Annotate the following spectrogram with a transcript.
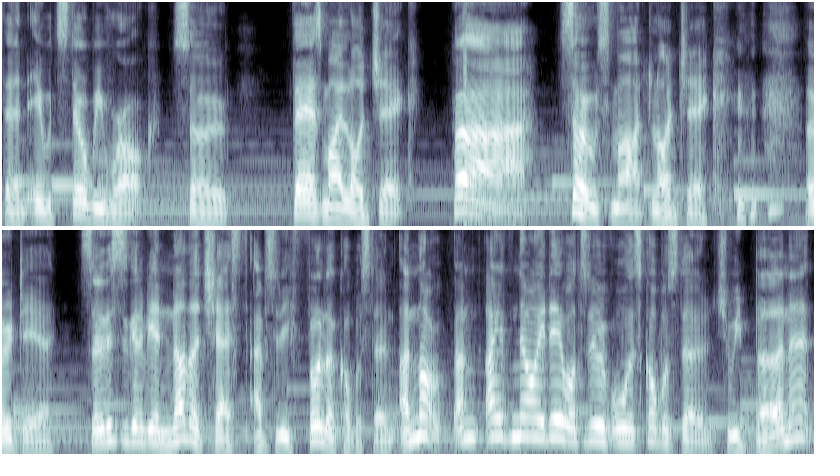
then it would still be rock. So, there's my logic. Ah, so smart logic. oh dear. So this is going to be another chest absolutely full of cobblestone. I'm not, I'm, I have no idea what to do with all this cobblestone. Should we burn it?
